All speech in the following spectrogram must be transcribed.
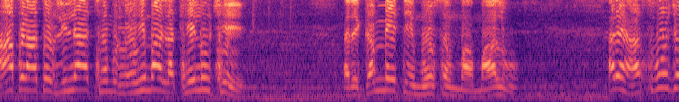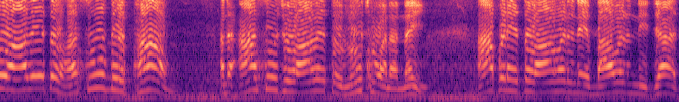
આપણા તો લીલાછમ લોહીમાં લખેલું છે. અરે ગમે તે મોસમમાં માલવું. અરે હસવું જો આવે તો હસવું બે ફામ અને આંસુ જો આવે તો લૂછવાના નહીં. આપણે તો આવડને બાવળની જાત.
